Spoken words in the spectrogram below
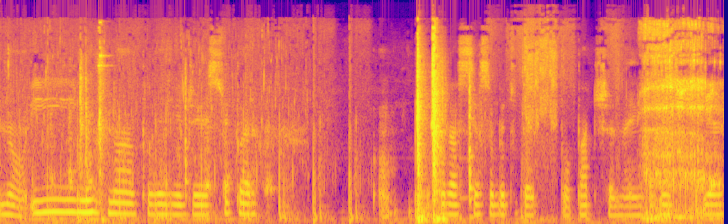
no i można powiedzieć, że jest super. Teraz ja sobie tutaj popatrzę na wyspie.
